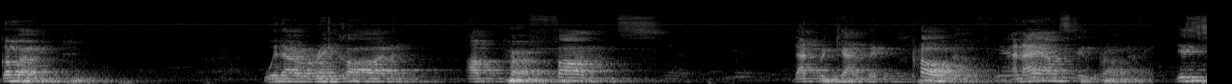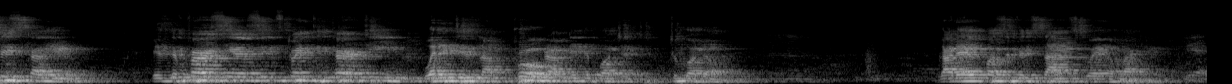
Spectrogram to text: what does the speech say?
government with a record of performance that we can be proud of. And I am still proud of it. This fiscal year is the first year since 2013 when it is not programmed in the budget to go down. God help us if it starts going up again.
